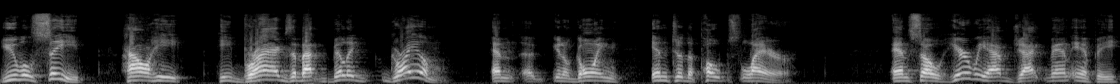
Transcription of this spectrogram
You will see how he, he brags about Billy Graham and uh, you know going into the Pope's lair. And so here we have Jack Van Impe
